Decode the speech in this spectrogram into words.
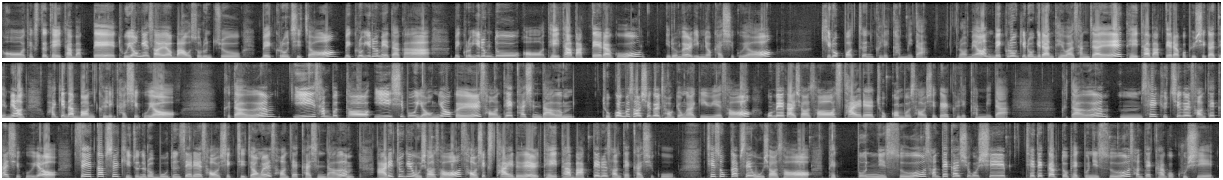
어, 텍스트 데이터 막대 도형에서요 마우스 오른쪽 매크로 지정 매크로 이름에다가 매크로 이름도 어, 데이터 막대라고 이름을 입력하시고요. 기록 버튼 클릭합니다. 그러면 매크로 기록이란 대화 상자에 데이터 막대라고 표시가 되면 확인 한번 클릭하시고요. 그 다음 E3부터 E15 영역을 선택하신 다음 조건부 서식을 적용하기 위해서 홈에 가셔서 스타일의 조건부 서식을 클릭합니다. 그 다음 음, 새 규칙을 선택하시고요. 셀 값을 기준으로 모든 셀의 서식 지정을 선택하신 다음 아래쪽에 오셔서 서식 스타일을 데이터 막대를 선택하시고 최소값에 오셔서 100분위수 선택하시고 10 최대값도 100분위수 선택하고 90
